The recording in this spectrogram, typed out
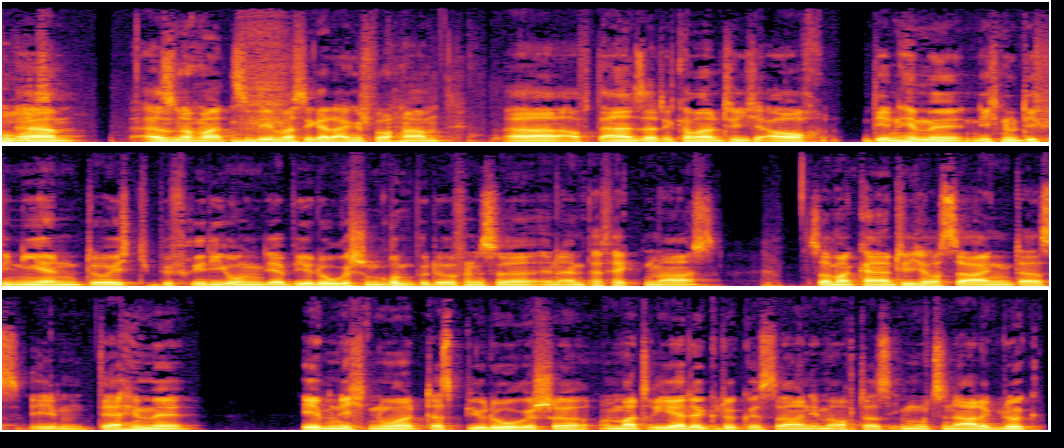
Moritz. Ähm, also nochmal zu dem, was wir gerade angesprochen haben. Äh, auf der anderen Seite kann man natürlich auch den Himmel nicht nur definieren durch die Befriedigung der biologischen Grundbedürfnisse in einem perfekten Maß, sondern man kann natürlich auch sagen, dass eben der Himmel eben nicht nur das biologische und materielle Glück ist, sondern eben auch das emotionale Glück.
